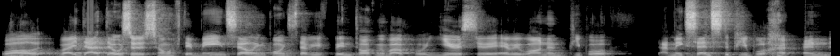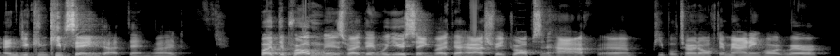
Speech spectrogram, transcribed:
Well, mm-hmm. right, that those are some of the main selling points that we've been talking about for years to everyone and people. That makes sense to people, and and you can keep saying that then, right? But the problem is, right, then what you're saying, right, the hash rate drops in half, uh, people turn off their mining hardware,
